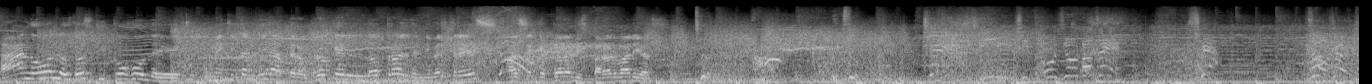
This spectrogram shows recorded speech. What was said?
Ah, no, los dos Kikojo de, me quitan vida, pero creo que el otro, el de nivel 3, hace que pueda disparar varios. 真打登場だぜシャットーク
